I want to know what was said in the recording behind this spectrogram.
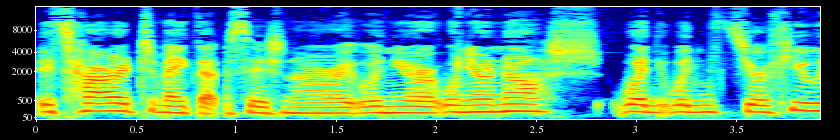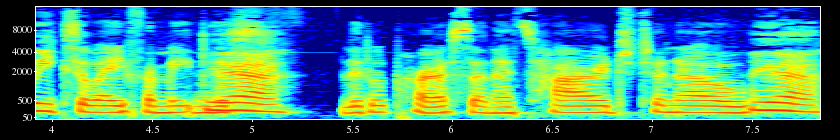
It's hard to make that decision, all right, when you're when you're not when when it's you're a few weeks away from meeting this Yeah, little person. It's hard to know yeah.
